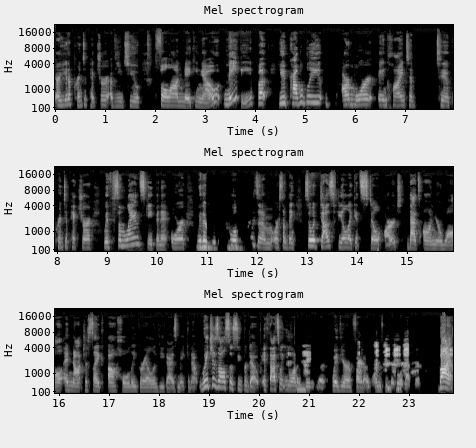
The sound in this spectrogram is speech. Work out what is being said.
are you gonna print a picture of you two full on making out? Maybe, but you probably are more inclined to to print a picture with some landscape in it or with a mm. cool prism or something. So it does feel like it's still art that's on your wall and not just like a holy grail of you guys making out, which is also super dope if that's what you want to do with your, photos. I'm super cool with that. But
